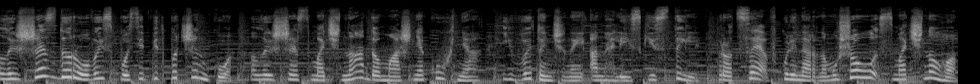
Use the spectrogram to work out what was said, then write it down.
лише здоровий спосіб відпочинку, лише смачна домашня кухня і витончений англійський стиль. Про це в кулінарному шоу смачного.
